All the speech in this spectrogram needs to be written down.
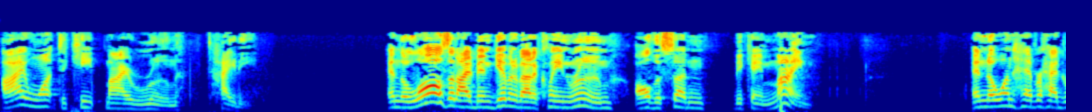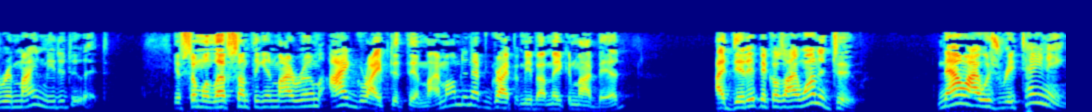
I want to keep my room tidy. And the laws that I'd been given about a clean room all of a sudden became mine. And no one ever had to remind me to do it. If someone left something in my room, I griped at them. My mom didn't have to gripe at me about making my bed. I did it because I wanted to. Now I was retaining.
